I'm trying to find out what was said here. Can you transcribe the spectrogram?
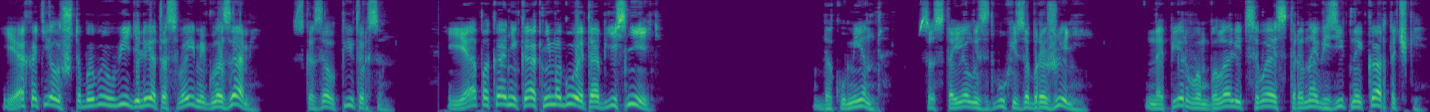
«Я хотел, чтобы вы увидели это своими глазами», — сказал Питерсон. «Я пока никак не могу это объяснить». Документ состоял из двух изображений. На первом была лицевая сторона визитной карточки,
